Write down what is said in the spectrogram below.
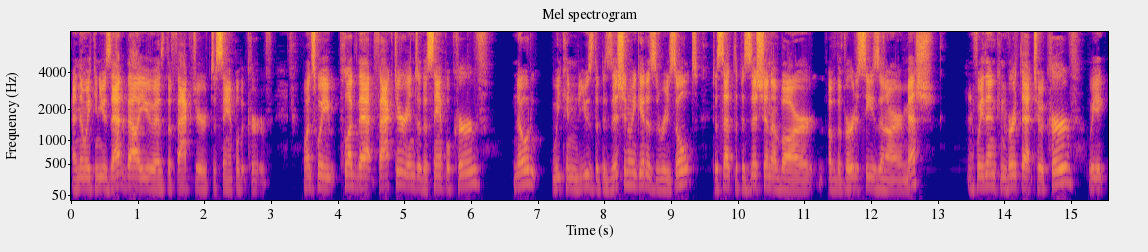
And then we can use that value as the factor to sample the curve. Once we plug that factor into the sample curve node, we can use the position we get as a result to set the position of our of the vertices in our mesh. And if we then convert that to a curve, we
